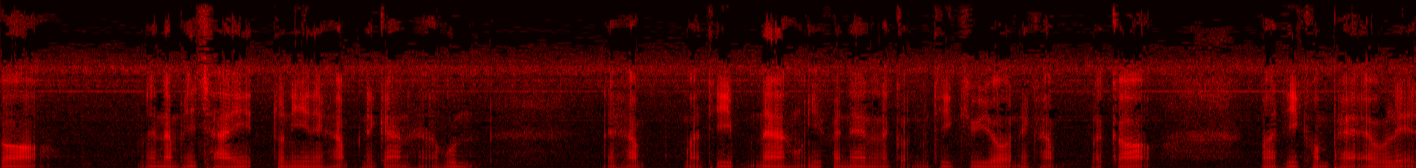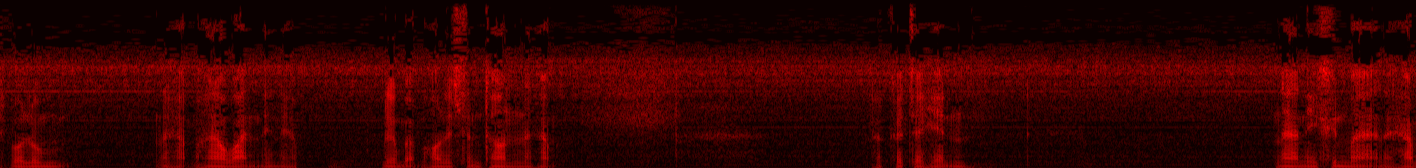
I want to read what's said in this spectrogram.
ก็แนะนำให้ใช้ตัวนี้นะครับในการหาหุ้นนะครับ มาที่หน้าของ e-finance แล้วกดมาที่ QYO นะครับ แล้วก็มาที่ compare average volume นะครับ 5 วันนี่นะครับเรื่องแบบ horizontal นะครับ แล้วก็จะเห็นหน้านี้ขึ้นมานะครับ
